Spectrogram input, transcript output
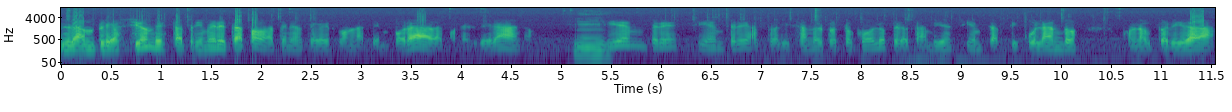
la ampliación de esta primera etapa va a tener que ver con la temporada, con el verano. Mm. Siempre, siempre actualizando el protocolo, pero también siempre articulando con la autoridad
